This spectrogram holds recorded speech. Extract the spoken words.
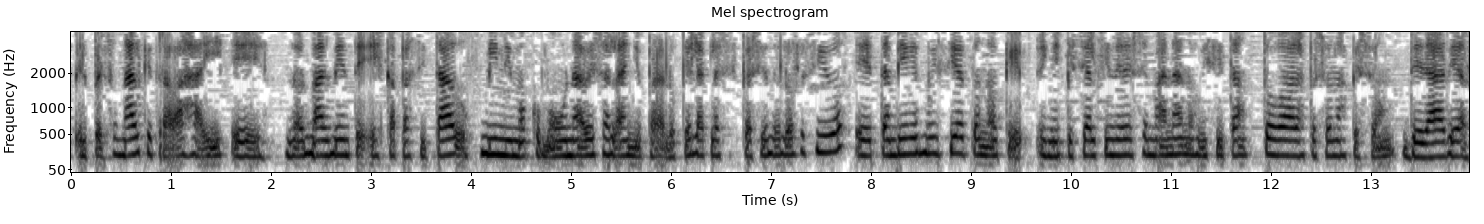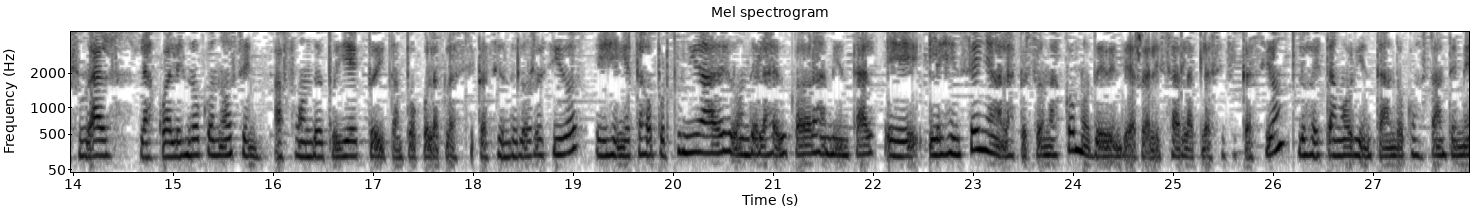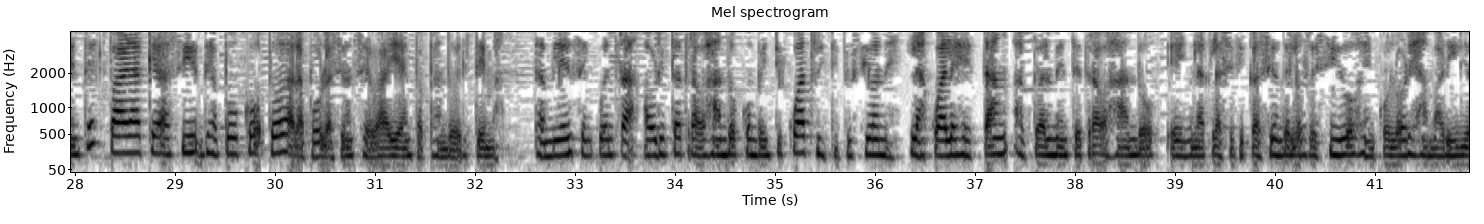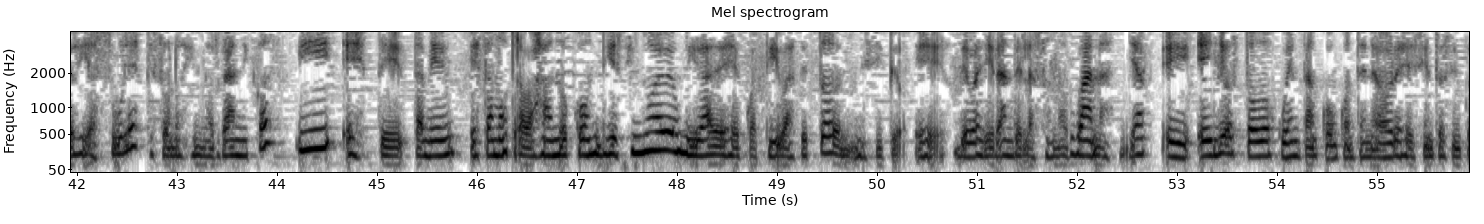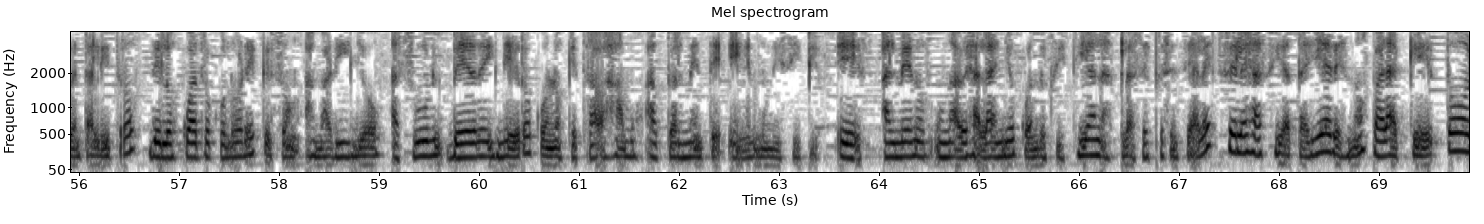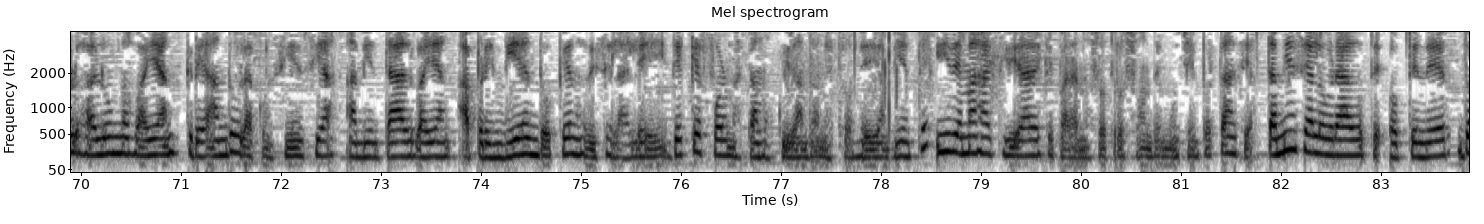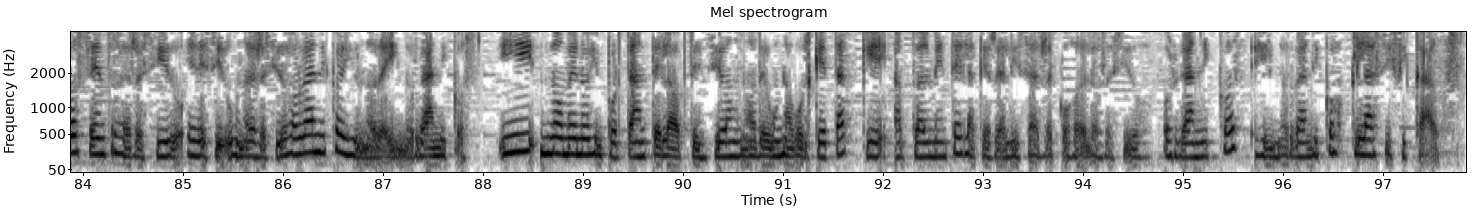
el personal que trabaja ahí eh, normalmente es capacitado mínimo como una vez al año para lo que es la clasificación de los residuos, eh, también es muy cierto ¿no? que en especial fines de semana nos visitan todas las personas que son del área rural, las cuales no conocen a fondo el proyecto y tampoco la clasificación de los residuos. Es en estas oportunidades donde las educadoras ambientales eh, les enseñan a las personas cómo deben de realizar la clasificación, los están orientando constantemente para que así de a poco toda la población se vaya empapando del tema. También se encuentra ahorita trabajando con 24 instituciones, las cuales están actualmente trabajando en la clasificación de los residuos en colores amarillos y azules, que son los inorgánicos, y este, también estamos trabajando con 19 unidades ecuativas de todo el municipio eh, de Valle Grande, la zona urbana. ¿ya? Eh, ellos todos cuentan con contenedores de 150 litros de los cuatro colores que son amarillo, azul, verde y negro con los que trabajamos actualmente en el municipio. Es al menos una vez al año cuando existían las clases presenciales se les hacía talleres, ¿no? Para que todos los alumnos vayan creando la conciencia ambiental, vayan aprendiendo qué nos dice la ley, de qué forma estamos cuidando a nuestro medio ambiente y demás actividades que para nosotros son de mucha importancia. También se ha logrado obtener dos centros de residuos, es decir, uno de residuos orgánicos y uno de inorgánicos y no menos importante la obtención ¿no? de una volqueta que actualmente es la que realiza el recojo de los residuos orgánicos e inorgánicos clasificados.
